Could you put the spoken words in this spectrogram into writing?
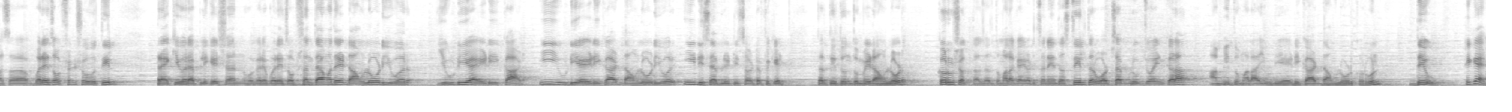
असं बरेच ऑप्शन शो होतील. ट्रॅक युअर ॲप्लिकेशन वगैरे बरेच ऑप्शन. त्यामध्ये download your U D I D card. E U D I D card download your E disability certificate. तर तिथून तुम्ही डाउनलोड करू शकता. जर तुम्हाला काही अडचणी येत असतील तर व्हॉट्सॲप ग्रुप जॉईन करा. आम्ही तुम्हाला U D I D card download करून देऊ. ठीक आहे?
